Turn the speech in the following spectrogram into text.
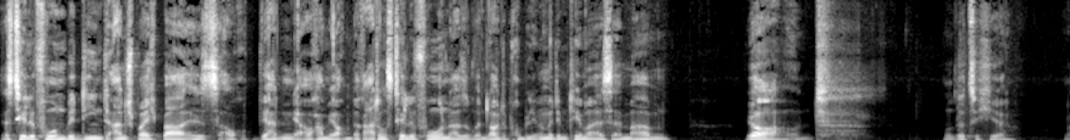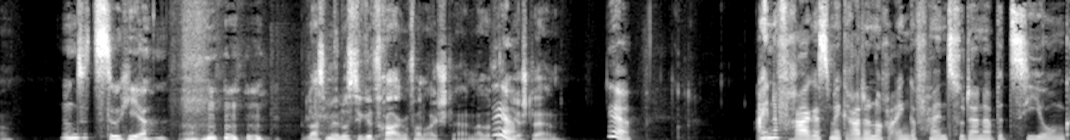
das Telefon bedient, ansprechbar ist. Auch wir hatten ja auch haben ja auch ein Beratungstelefon, also wenn Leute Probleme mit dem Thema SM haben. Ja, und nun sitze ich hier. Nun sitzt du hier. Ja. Lass mir lustige Fragen von euch stellen, also von ja. dir stellen. Ja. Eine Frage ist mir gerade noch eingefallen zu deiner Beziehung.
